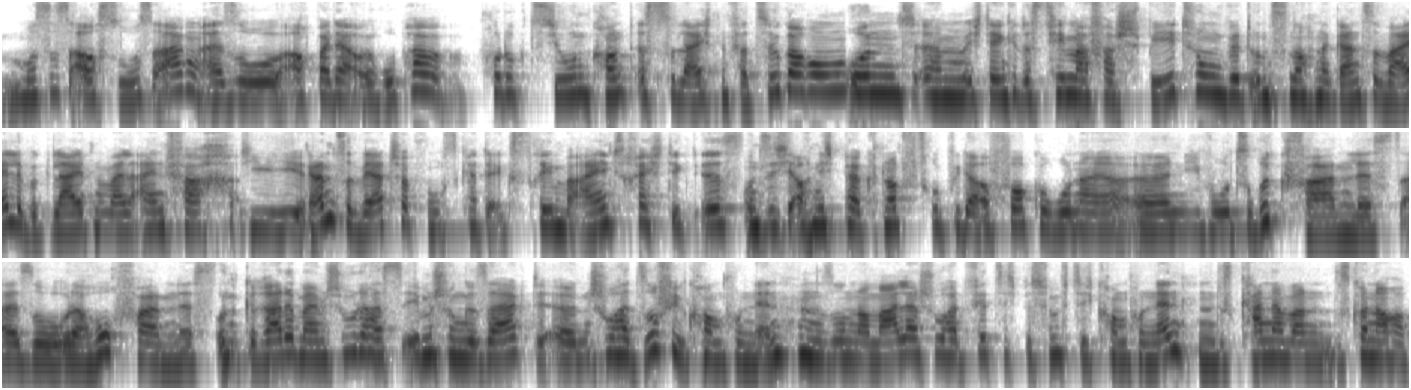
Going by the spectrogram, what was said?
muss es auch so sagen. Also auch bei der Europaproduktion kommt es zu leichten Verzögerungen. Und ähm, ich denke, das Thema Verspätung wird uns noch eine ganze Weile begleiten, weil einfach die ganze Wertschöpfungskette extrem beeinträchtigt ist und sich auch nicht per Knopfdruck wieder auf Vor-Corona-Niveau zurückfahren lässt, also oder hochfahren lässt. Und gerade beim Schuh, du hast eben schon gesagt, äh, ein Schuh hat so viele Komponenten. So ein normaler Schuh hat 40 bis 50 Komponenten. Das kann aber, das können auch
